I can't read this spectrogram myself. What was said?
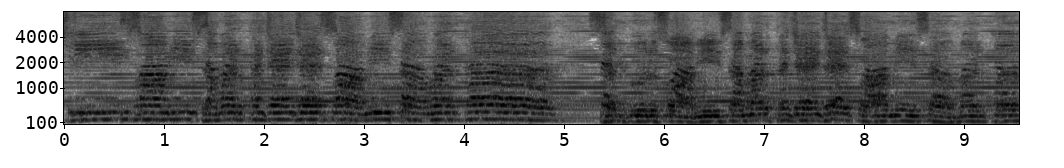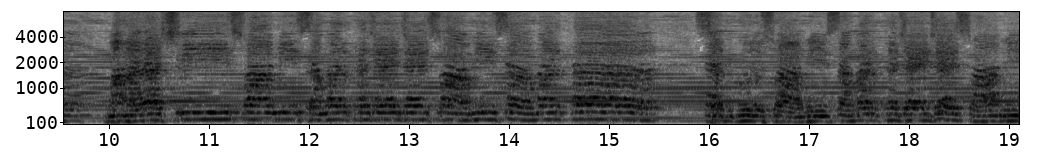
श्री स्वामी समर्थ जय जय स्वामी समर्थ। सद्गुरु स्वामी समर्थ जय जय स्वामी समर्थ। महाराज श्री स्वामी समर्थ जय जय स्वामी समर्थ। सद्गुरु स्वामी समर्थ जय जय स्वामी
